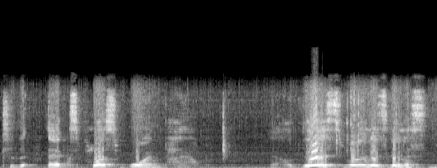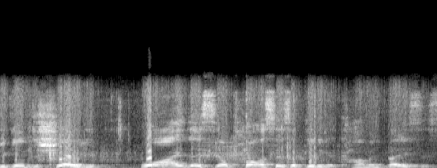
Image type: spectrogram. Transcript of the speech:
to the x plus 1 power. Now this one is going to begin to show you why this little process of getting a common base is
